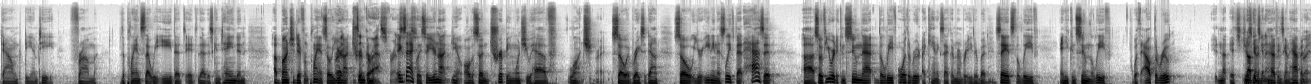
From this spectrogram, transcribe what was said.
down DMT from the plants that we eat that it that is contained in a bunch of different plants so you're Right. not It's in grass, for instance. exactly so you're not you know all of a sudden tripping once you have lunch Right. so it breaks it down so you're eating this leaf that has it uh, so if you were to consume that the leaf or the root i can't exactly remember either but say it's the leaf and you consume the leaf without the root it's just Nothing's gonna happen. nothing's going to happen Right.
